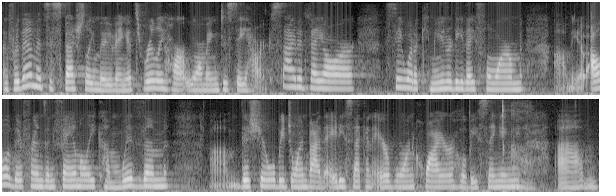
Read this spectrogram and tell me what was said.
And for them, it's especially moving. It's really heartwarming to see how excited they are, see what a community they form. Um, you know, all of their friends and family come with them. Um, this year we'll be joined by the 82nd Airborne Choir who'll be singing. Oh. Um,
